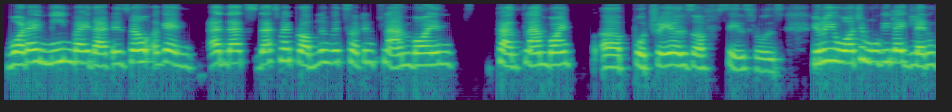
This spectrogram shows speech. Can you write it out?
What I mean by that is now again, and that's that's my problem with certain flamboyant flamboyant uh, portrayals of sales roles. You know, you watch a movie like Glenn,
